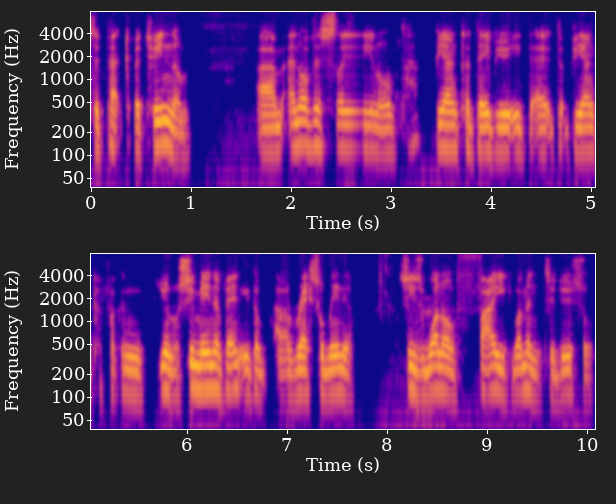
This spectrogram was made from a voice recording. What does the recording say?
to pick between them. Um, and obviously, you know, Bianca debuted. Uh, Bianca fucking, you know, she main evented a, a WrestleMania. She's one of five women to do so.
